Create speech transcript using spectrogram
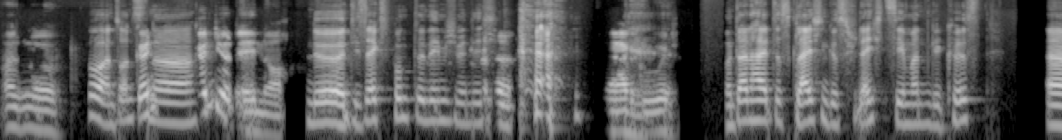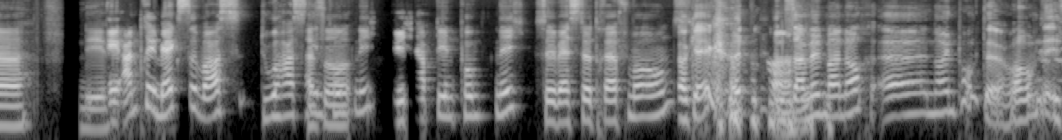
Also, So, ansonsten, Gönn- äh, könnt ihr den noch? nö, die sechs Punkte nehme ich mir nicht. Ja, gut. Und dann halt des gleichen Geschlechts jemanden geküsst. Äh, nee. Ey, André, merkst du was? Du hast den Also- Punkt nicht, ich hab den Punkt nicht. Silvester treffen wir uns. Okay, gut. Dann sammeln wir noch äh, neun Punkte. Warum nicht?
